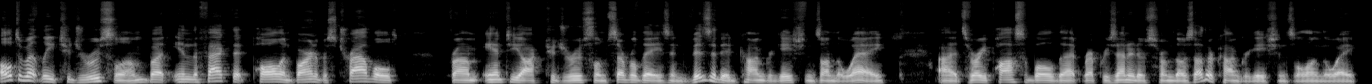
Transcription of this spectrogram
ultimately to Jerusalem, but in the fact that Paul and Barnabas traveled from Antioch to Jerusalem several days and visited congregations on the way uh, it's very possible that representatives from those other congregations along the way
